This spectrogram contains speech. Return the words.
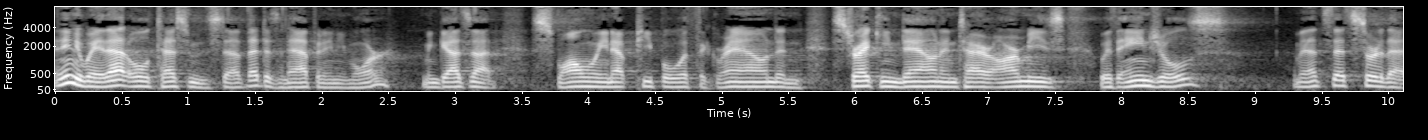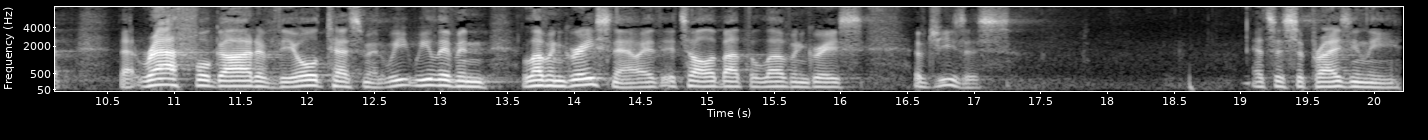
And anyway, that Old Testament stuff, that doesn't happen anymore. I mean, God's not swallowing up people with the ground and striking down entire armies with angels. I mean, that's, that's sort of that, that wrathful God of the Old Testament. We, we live in love and grace now. It, it's all about the love and grace of Jesus. That's a surprisingly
